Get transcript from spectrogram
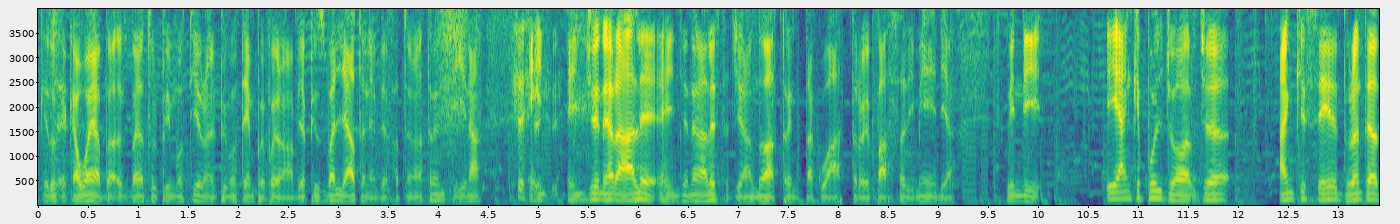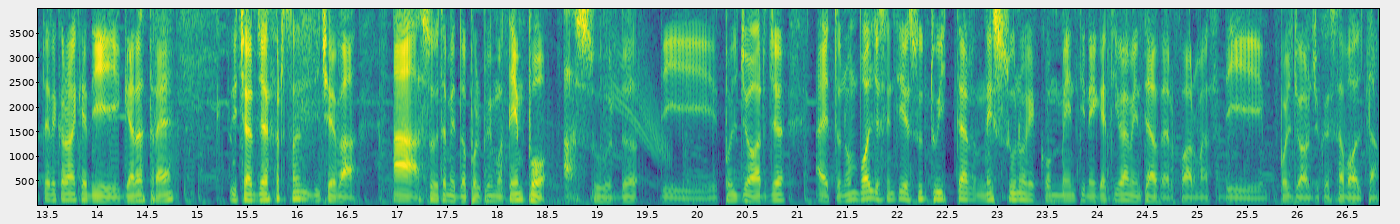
Credo Sì. che Kawhi abbia sbagliato il primo tiro nel primo tempo e poi non abbia più sbagliato, ne abbia fatto una trentina. Sì, e, sì, in, e in generale, e in generale sta girando a 34 e passa di media. Quindi, e anche Paul George, anche se durante la telecronaca di gara 3, Richard Jefferson diceva. Ah, assolutamente dopo il primo tempo assurdo di Paul George ha detto non voglio sentire su Twitter nessuno che commenti negativamente la performance di Paul George questa volta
